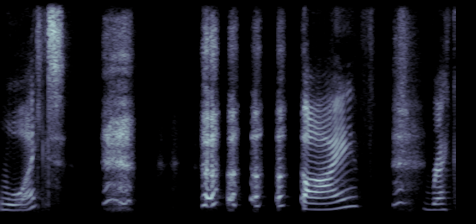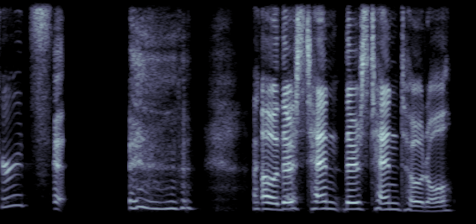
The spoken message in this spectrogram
What? Five records? oh, there's ten. There's ten total.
